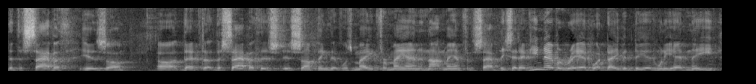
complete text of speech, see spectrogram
that the Sabbath is. Uh, uh, that uh, the Sabbath is, is something that was made for man and not man for the Sabbath. He said, Have you never read what David did when he had need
